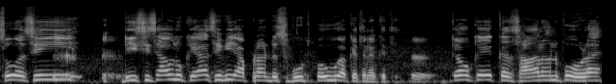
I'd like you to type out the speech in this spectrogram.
ਸੋ ਅਸੀਂ ਡੀਸੀ ਸਾਹਿਬ ਨੂੰ ਕਿਹਾ ਸੀ ਵੀ ਆਪਣਾ ਡਿਸਪਿਊਟ ਪਊਗਾ ਕਿਤੇ ਨਾ ਕਿਤੇ। ਕਿਉਂਕਿ ਕਿਸਾਨ ਅਨਭੋਲ ਹੈ।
